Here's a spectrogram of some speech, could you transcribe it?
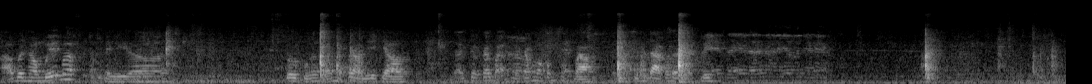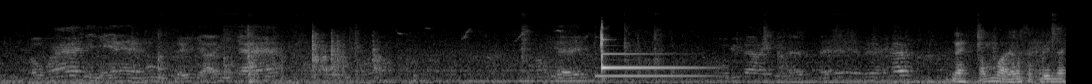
ở bên hông bếp á, thì uh, tôi cũng sẽ một cái đầu dây chờ để cho các bạn cắm vào cắm sạc vào. Chúng ta có thể sạc pin đây cắm vào con sạc pin đây.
